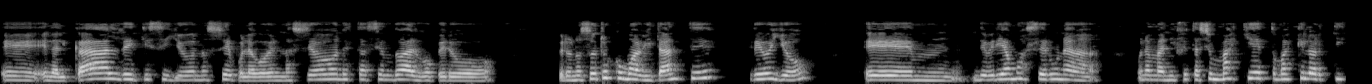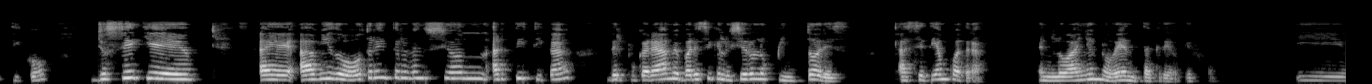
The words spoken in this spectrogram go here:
eh, el alcalde, qué sé yo, no sé, pues la gobernación está haciendo algo, pero, pero nosotros como habitantes, creo yo, eh, deberíamos hacer una, una manifestación más que esto, más que lo artístico, yo sé que eh, ha habido otra intervención artística del Pucará, me parece que lo hicieron los pintores hace tiempo atrás, en los años 90 creo que fue. Y,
